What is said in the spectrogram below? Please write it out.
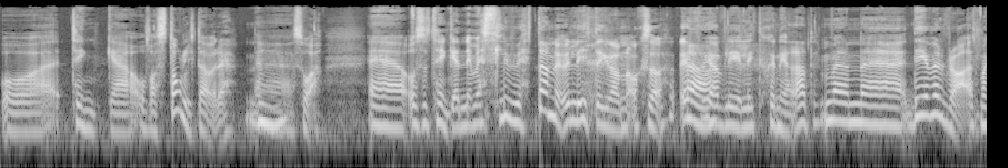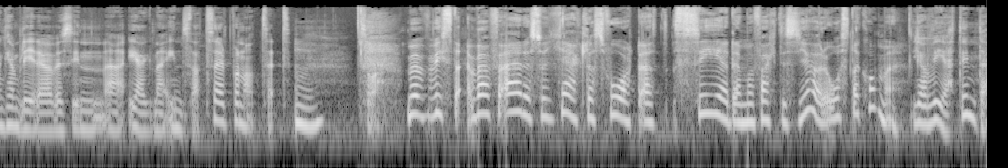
att tänka och vara stolt över det. Eh, mm. så. Eh, och så tänker jag, nej men sluta nu lite grann också. Ja. För jag blir lite generad. Men eh, det är väl bra att man kan bli det över sina egna insatser på något sätt. Mm. Så. Men visst, varför är det så jäkla svårt att se det man faktiskt gör och åstadkommer? Jag vet inte.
